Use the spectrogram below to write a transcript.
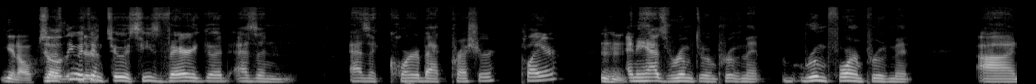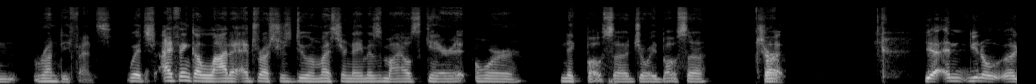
you know, so and the thing with him too is he's very good as an as a quarterback pressure player, mm-hmm. and he has room to improvement, room for improvement on run defense, which I think a lot of edge rushers do, unless your name is Myles Garrett or Nick Bosa, Joey Bosa. Sure. But, yeah, and you know uh,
